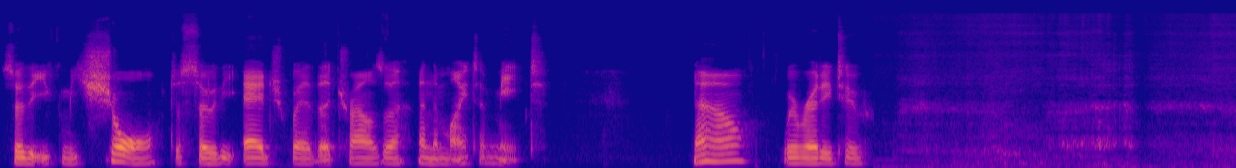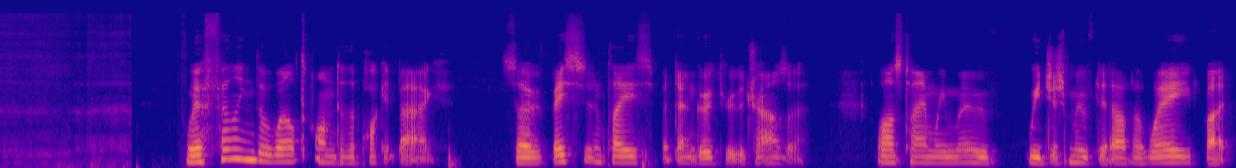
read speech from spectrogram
so that you can be sure to sew the edge where the trouser and the mitre meet. Now we're ready to. We're filling the welt onto the pocket bag, so baste it in place but don't go through the trouser. Last time we moved, we just moved it out of the way, but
